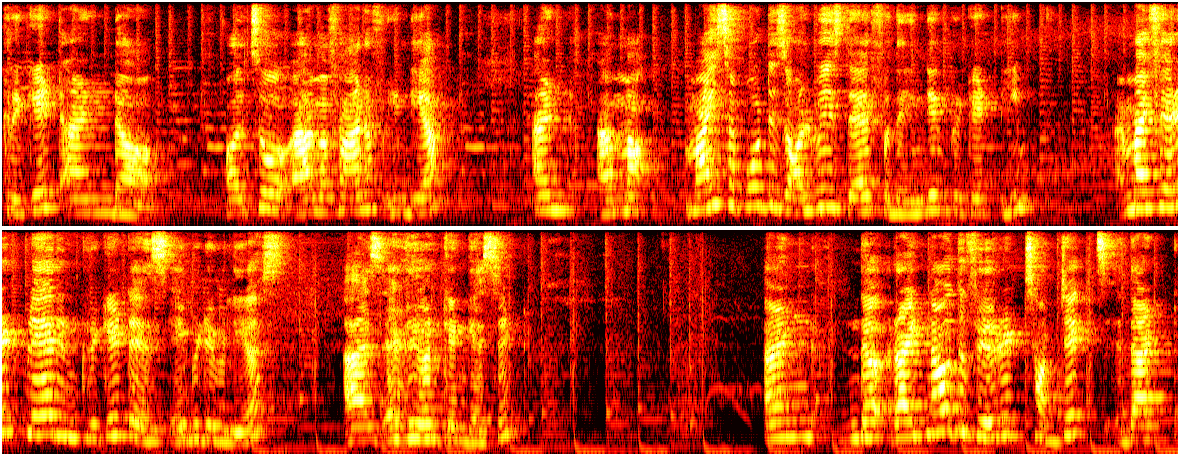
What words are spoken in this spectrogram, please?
cricket and uh, also I'm a fan of India. And uh, my, support is always there for the Indian cricket team. My favorite player in cricket is AB de Villiers, as everyone can guess it and the right now the favorite subjects that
